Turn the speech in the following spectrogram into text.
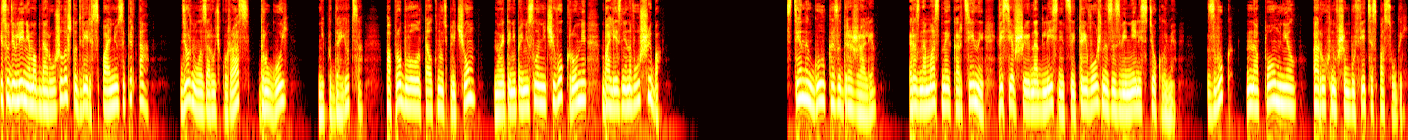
и с удивлением обнаружила, что дверь в спальню заперта. Дернула за ручку раз, другой. Не поддается. Попробовала толкнуть плечом, но это не принесло ничего, кроме болезненного ушиба. Стены гулко задрожали. Разномастные картины, висевшие над лестницей, тревожно зазвенели стеклами. Звук напомнил о рухнувшем буфете с посудой.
